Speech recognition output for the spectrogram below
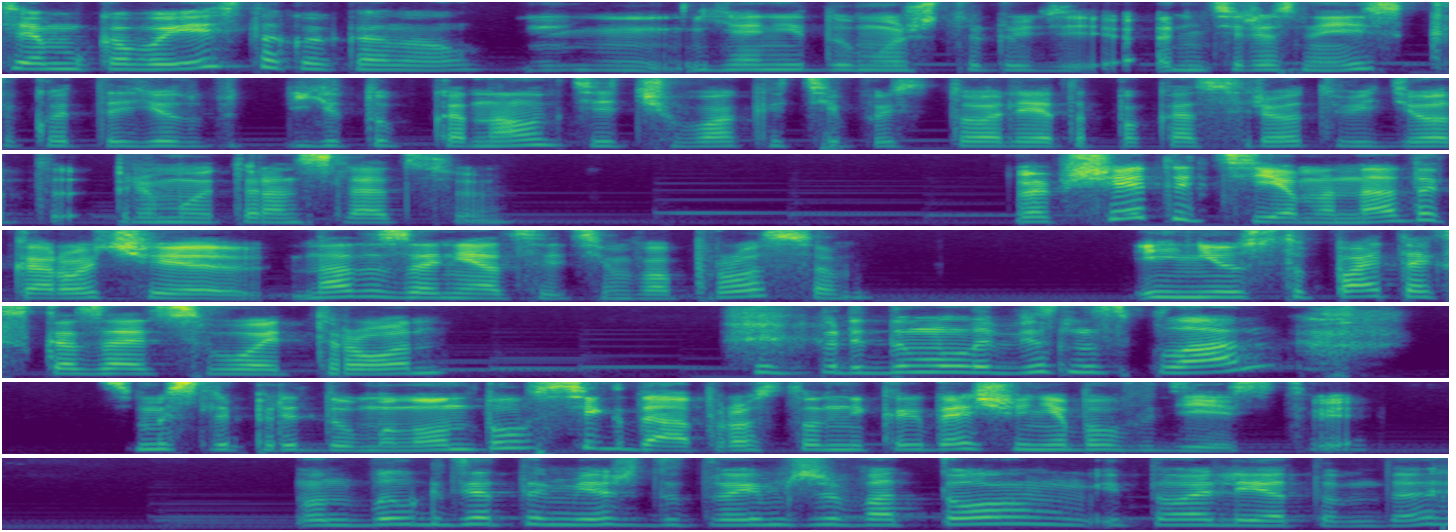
Тем, у кого есть такой канал? Я не думаю, что люди... Интересно, есть какой-то YouTube канал, где чувак и типа из туалета пока срет, ведет прямую трансляцию? Вообще эта тема, надо, короче, надо заняться этим вопросом и не уступать, так сказать, свой трон. Ты придумала бизнес-план? В смысле придумал. Он был всегда, просто он никогда еще не был в действии. Он был где-то между твоим животом и туалетом, да?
